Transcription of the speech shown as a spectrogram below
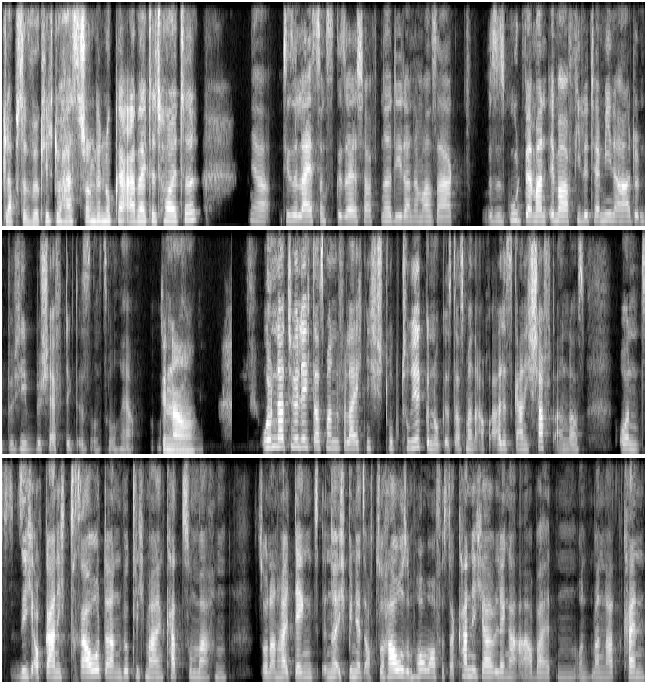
glaubst du wirklich, du hast schon genug gearbeitet heute? ja, diese Leistungsgesellschaft, ne, die dann immer sagt, es ist gut, wenn man immer viele Termine hat und viel beschäftigt ist und so, ja. Genau. Und natürlich, dass man vielleicht nicht strukturiert genug ist, dass man auch alles gar nicht schafft anders und sich auch gar nicht traut, dann wirklich mal einen Cut zu machen, sondern halt denkt, ne, ich bin jetzt auch zu Hause im Homeoffice, da kann ich ja länger arbeiten und man hat keinen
